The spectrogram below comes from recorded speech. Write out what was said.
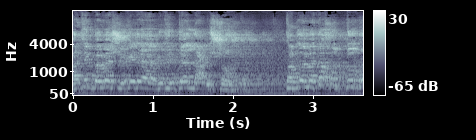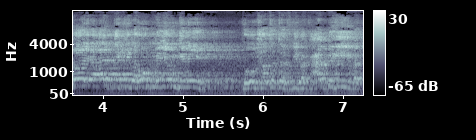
هتبقى ماشي كده بتتدلع بالشنطة. طب لما تاخد دراية قد كده أهو مليون جنيه تقوم حاططها في جيبك. عب جيبك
